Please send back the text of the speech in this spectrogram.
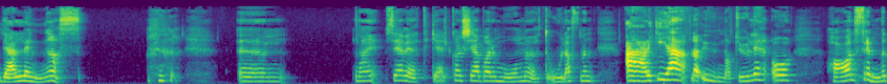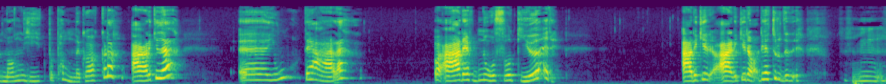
det er lenge, ass. um, nei, så jeg vet ikke helt. Kanskje jeg bare må møte Olaf. Men er det ikke jævla unaturlig å ha en fremmed mann hit på pannekaker, da? Er det ikke det? Uh, jo, det er det. Og er det noe folk gjør? Er det ikke, er det ikke rart Jeg trodde hmm,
